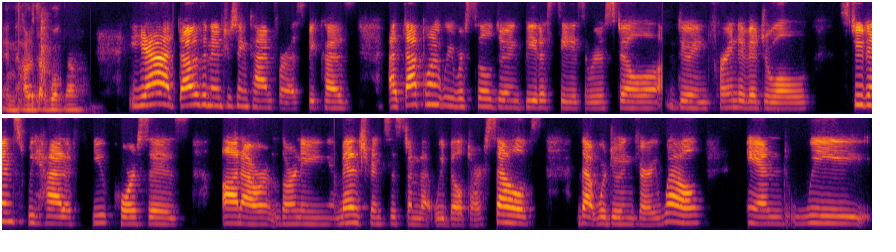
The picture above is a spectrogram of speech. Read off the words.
and how did that work out? Yeah, that was an interesting time for us because at that point we were still doing B2C. So we were still doing for individual students. We had a few courses on our learning management system that we built ourselves that were doing very well and we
